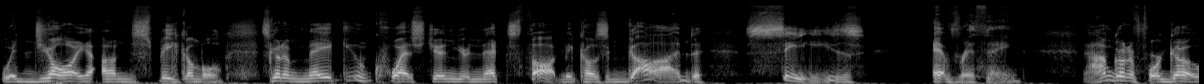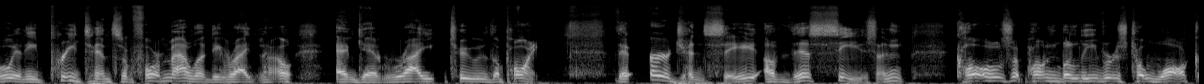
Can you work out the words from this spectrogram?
with joy unspeakable. It's going to make you question your next thought because God sees everything. Now, I'm going to forego any pretense of formality right now and get right to the point. The urgency of this season calls upon believers to walk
